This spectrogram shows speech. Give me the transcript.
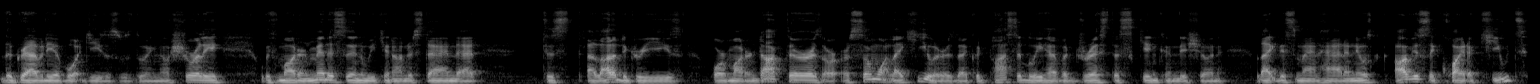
the gravity of what Jesus was doing. Now, surely with modern medicine, we can understand that a lot of degrees or modern doctors or, or somewhat like healers that could possibly have addressed a skin condition like this man had. And it was obviously quite acute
